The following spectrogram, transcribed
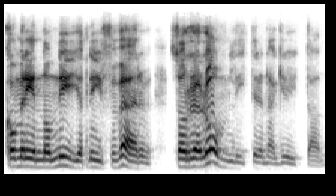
kommer in någon ny, ett nyförvärv som rör om lite i den här grytan.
